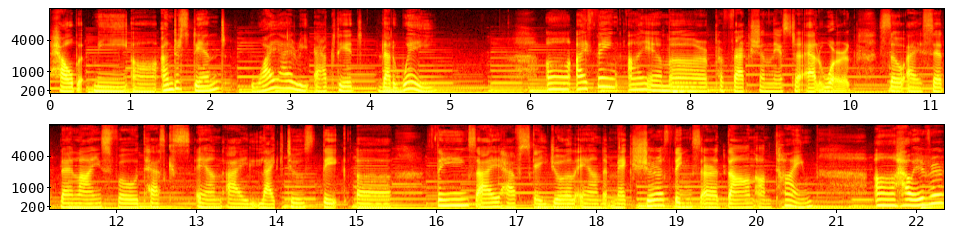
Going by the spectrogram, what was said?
help me uh, understand why I reacted that way. Uh, I think I am a perfectionist at work, so I set deadlines for tasks and I like to stick uh, things I have scheduled and make sure things are done on time. Uh, however,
